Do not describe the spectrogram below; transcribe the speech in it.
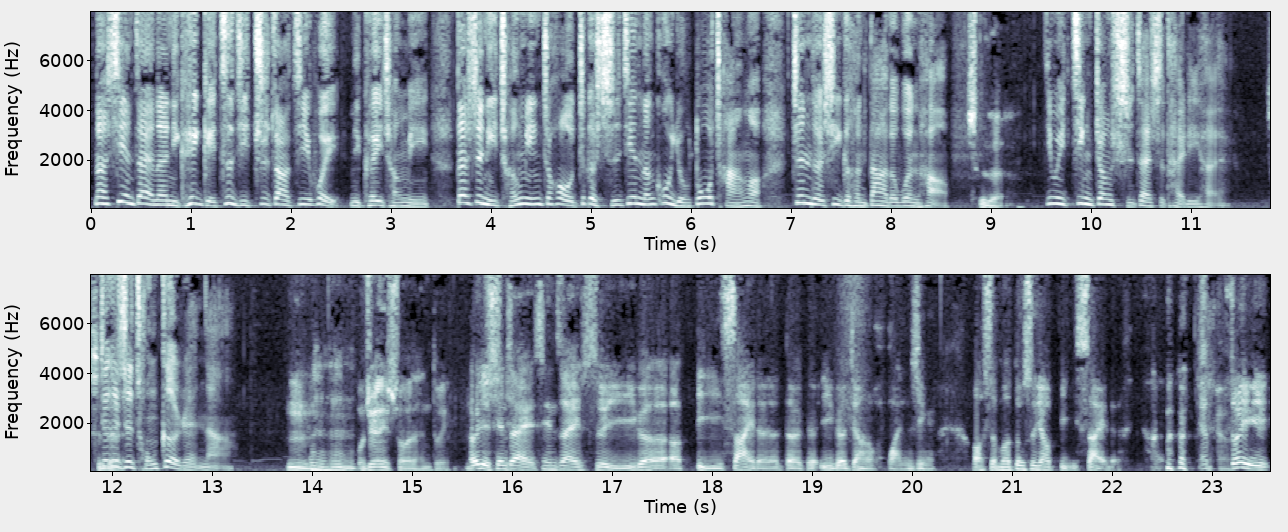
那现在呢，你可以给自己制造机会，你可以成名。但是，你成名之后，这个时间能够有多长啊？真的是一个很大的问号。是的，因为竞争实在是太厉害。这个是从个人呐。嗯嗯嗯，我觉得你说的很对。而且现在现在是以一个呃比赛的的一个这样的环境。哦，什么都是要比赛的。所以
